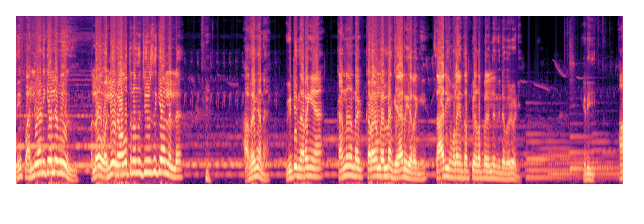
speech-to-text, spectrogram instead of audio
നീ പല്ല് കാണിക്കാല്ലേ പോയത്? അല്ലോ വലിയ രോഗത്തിനൊന്നും ചികിത്സിക്കാമല്ലേ അതെങ്ങനെ? വീട്ടിൽ നിന്ന് ഇറങ്ങിയ കണ്ണ് കണ്ട കടകളിലെല്ലാം കയറി ഇറങ്ങി സാരിയും വളയും തപ്പി അടപ്പലല്ലേ നിന്റെ പരിപാടി? എടി ആ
